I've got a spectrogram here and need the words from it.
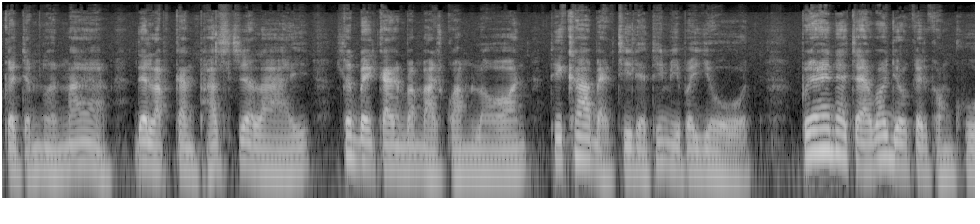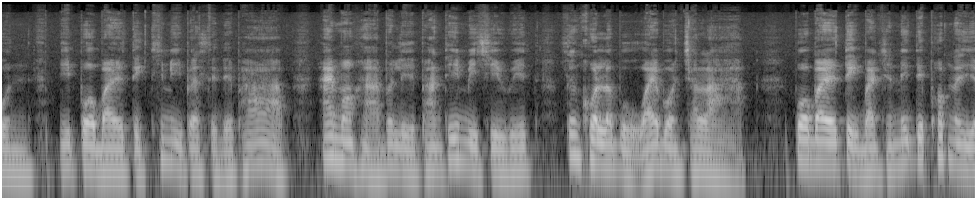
เกิร์ตจำนวนมาก ได้รับการพาสเจอร์ไลซ์ซึ่งเป็นการบำบัดความร้อนที่ฆ่าแบคทีเรียที่มีประโยชน์ เพื่อให้แน่ใจว่าโยเกิร์ตของคุณ มีโปรไบโอติกที่มีประสิทธิภาพ ให้มองหาผลิตภัณฑ์ที่มีชีวิต ซึ่งควรระบุไว้บนฉลาก โปรไบโอติกบางชนิดที่พบในโย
